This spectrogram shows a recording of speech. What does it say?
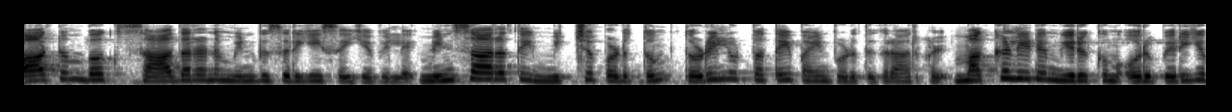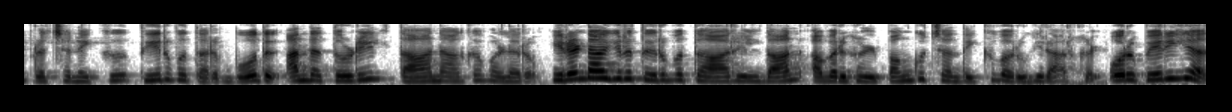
ஆட்டம்பர்க் சாதாரண மின்விசிறியை செய்யவில்லை. மின்சாரத்தை மிச்சப்படுத்தும் தொழில்நுட்பத்தை பயன்படுத்துகிறார்கள். மக்களிடம் இருக்கும் ஒரு பெரிய பிரச்சனைக்கு தீர்வு தரும்போது அந்த தொழில் தானாக வளரும். இரண்டாயிரத்து இருபத்தி ஆறில் தான் அவர்கள் பங்குச்சந்தைக்கு வருகிறார்கள். ஒரு பெரிய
